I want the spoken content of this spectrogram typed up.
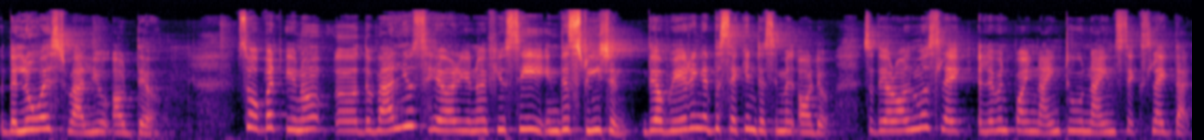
the lowest value out there. So, but you know, uh, the values here, you know, if you see in this region, they are varying at the second decimal order. So they are almost like 11.9296, like that.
